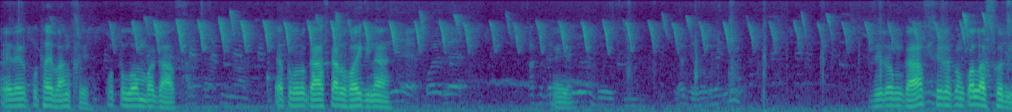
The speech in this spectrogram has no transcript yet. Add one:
এর কোথায় ভাঙছে? কত লম্বা গাছ। এত বড় গাছ কারও হয় কি না? যেরকম গাছ, সেরকম কলার ছড়ি।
